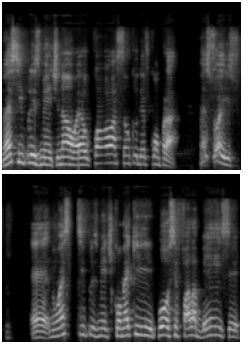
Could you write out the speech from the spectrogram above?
Não é simplesmente, não, é qual ação que eu devo comprar. Não é só isso. É, não é simplesmente como é que pô, você fala bem, você,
